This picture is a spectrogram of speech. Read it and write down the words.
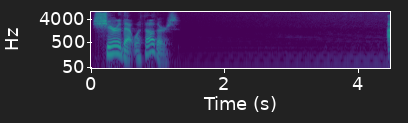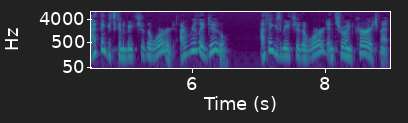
share that with others? I think it's going to be through the Word. I really do. I think it's going to be through the Word and through encouragement.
